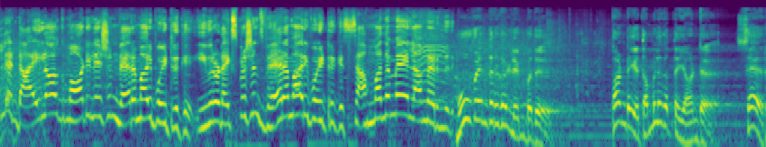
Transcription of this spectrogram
இல்ல டயலாக் மாடுலேஷன் வேற மாதிரி போயிட்டு இருக்கு இவரோட எக்ஸ்பிரஷன்ஸ் வேற மாதிரி போயிட்டு இருக்கு சம்மந்தமே இல்லாம இருந்தது. மூவேந்தர்கள் என்பது பண்டைய தமிழகத்தை ஆண்ட சேர.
